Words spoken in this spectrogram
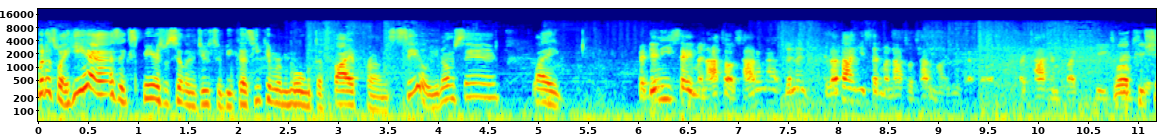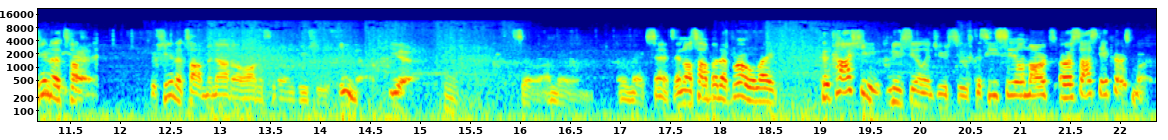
put it this way, he has experience with sealing jutsu because he can remove the five prong seal. You know what I'm saying? Like But didn't he say Minato taught him that? Didn't? Because I thought he said Minato taught him how to use that though, or taught him like the well, Kushina taught he Kushina taught Minato all the skill Gucci he know. had. Yeah. So I mean, it makes sense. And on top of that, bro, like Kakashi knew sealing jutsus because he sealed Naruto or Sasuke curse mark.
